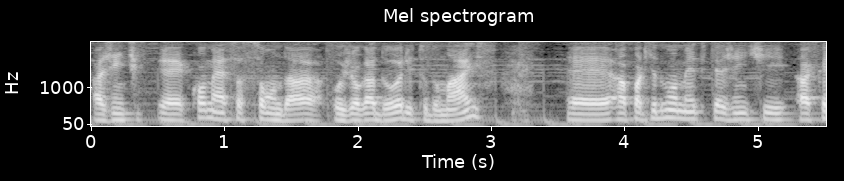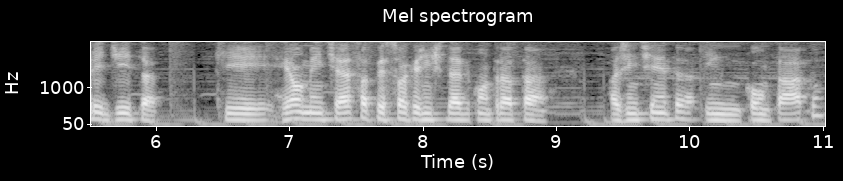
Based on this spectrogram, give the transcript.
A gente é, começa a sondar o jogador e tudo mais. É, a partir do momento que a gente acredita que realmente essa pessoa que a gente deve contratar, a gente entra em contato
